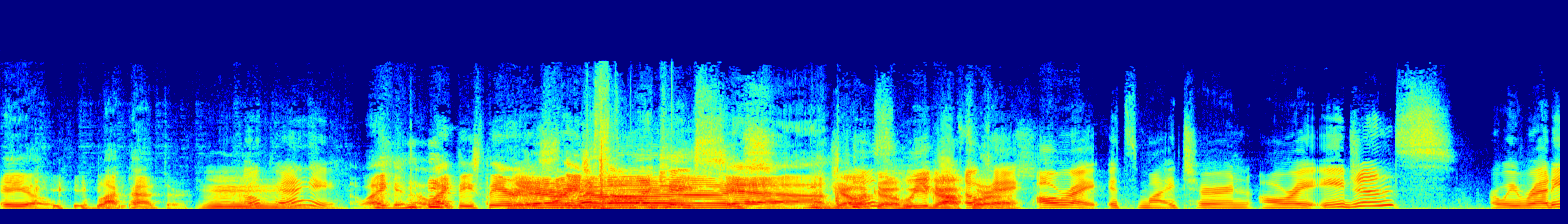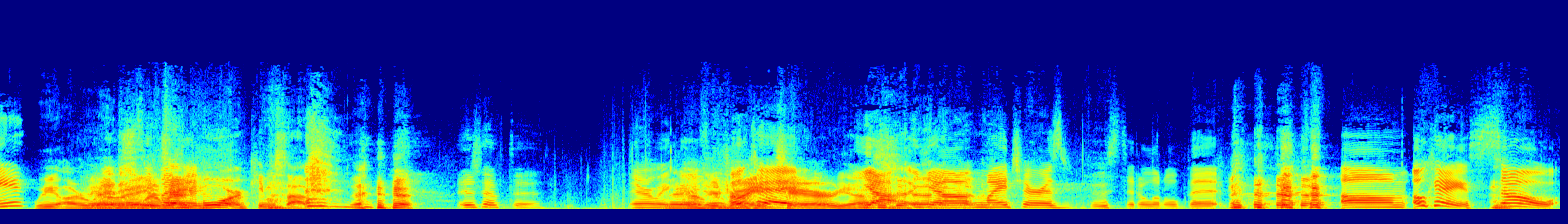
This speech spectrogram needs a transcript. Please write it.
Ayo, the Black Panther. Mm. Okay. I like it. I like these theories. Very They nice. just- my case. Yeah. Angelica, who you got for us? Okay. us? All right. It's my turn. All right, agents. Are we ready? We are ready. we're Step ready. forward, Kemosabe. I just have to. There we There go. you Your go. giant okay. chair, yeah. Yeah, yeah. My chair is boosted a little bit. um. Okay. So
